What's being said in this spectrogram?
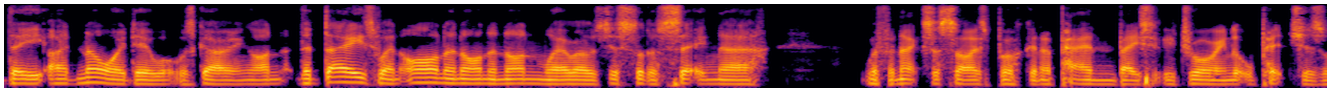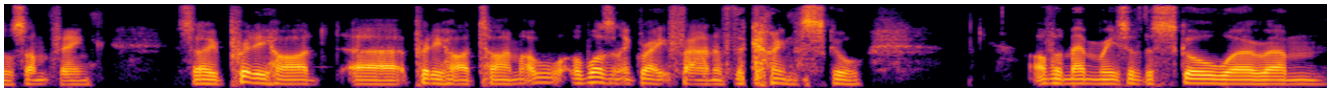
The, I had no idea what was going on. The days went on and on and on where I was just sort of sitting there with an exercise book and a pen, basically drawing little pictures or something. So pretty hard, uh, pretty hard time. I w- I wasn't a great fan of the going to school. Other memories of the school were um,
